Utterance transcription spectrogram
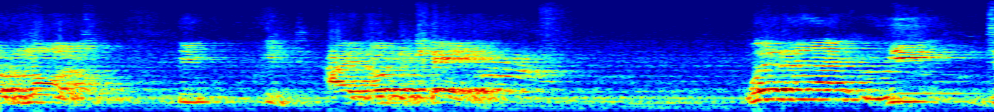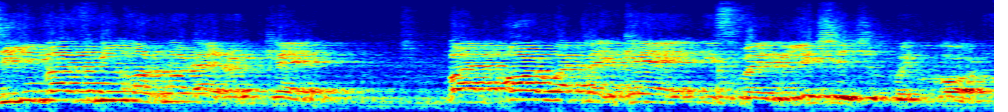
or not it, it, i don't care. Whether he delivers me or not i don't care. But all what i care is my relationship with god.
